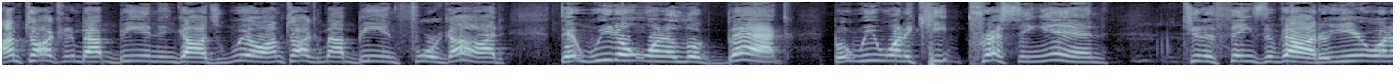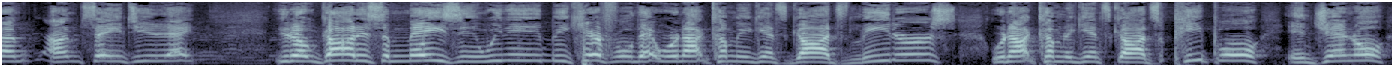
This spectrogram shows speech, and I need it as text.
I'm talking about being in God's will. I'm talking about being for God, that we don't want to look back, but we want to keep pressing in to the things of God. Are you hearing what I'm, I'm saying to you today? You know, God is amazing. We need to be careful that we're not coming against God's leaders. We're not coming against God's people in general.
